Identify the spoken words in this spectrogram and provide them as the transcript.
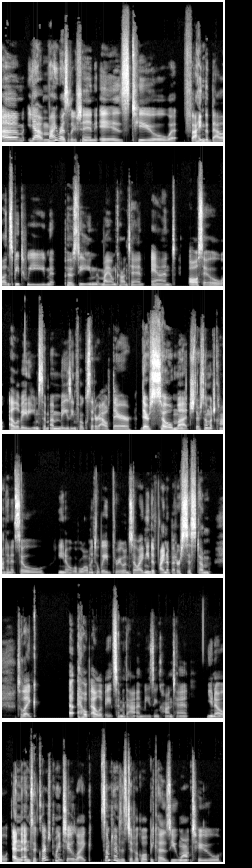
um, yeah, my resolution is to find the balance between posting my own content and also elevating some amazing folks that are out there. There's so much, there's so much content. It's so, you know, overwhelming to wade through. And so I need to find a better system to like help elevate some of that amazing content you know and and to claire's point too like sometimes it's difficult because you want to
